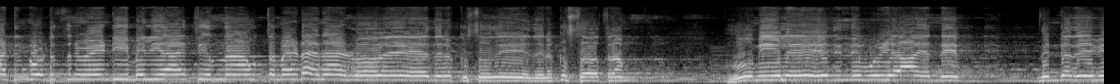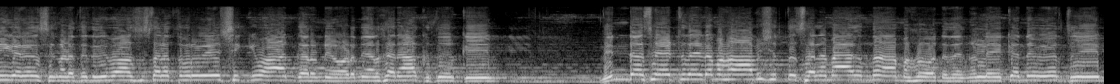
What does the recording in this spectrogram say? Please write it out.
ആട്ടിൻകൂട്ടത്തിന് വേണ്ടി ബലിയായി തീർന്ന ഉത്തമേടനായുള്ളവേ നിനക്ക് സ്തുതി നിനക്ക് സ്തോത്രം. ഭൂമിയിലെ നിന്നെ മുഴിയാ എന്നെ നിന്റെ ദൈവിക രഹസ്യങ്ങളുടെ നിവാസ സ്ഥലത്ത് പ്രവേശിക്കുവാൻ കരുണയോടെ നീ അർഹനാക്കി തീർക്കുകയും നിന്റെ ശ്രേഷ്ഠതയുടെ മഹാവിശുദ്ധ സ്ഥലമാകുന്ന മഹോന്നതങ്ങളിലേക്ക് എന്നെ ഉയർത്തുകയും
